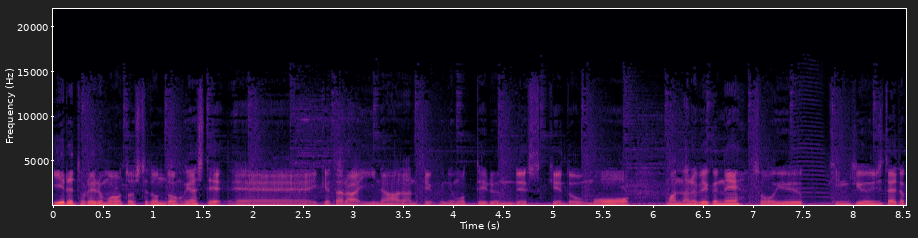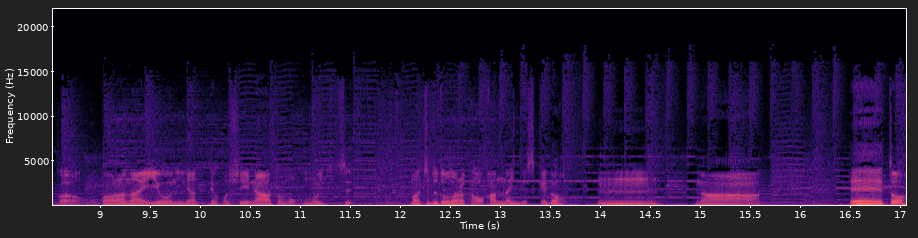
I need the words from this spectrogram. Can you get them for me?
家で取れるものとしてどんどん増やして、えー、いけたらいいななんていうふうに思っているんですけども、まあ、なるべくね、そういう緊急事態とか起こらないようになってほしいなとも思いつつ、まあ、ちょっとどうなるかわかんないんですけど、うん、まあ、えーと、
